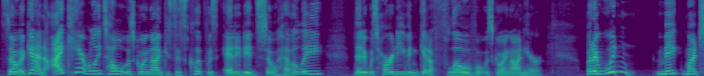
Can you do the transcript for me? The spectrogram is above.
So again, I can't really tell what was going on because this clip was edited so heavily that it was hard to even get a flow of what was going on here. But I wouldn't make much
